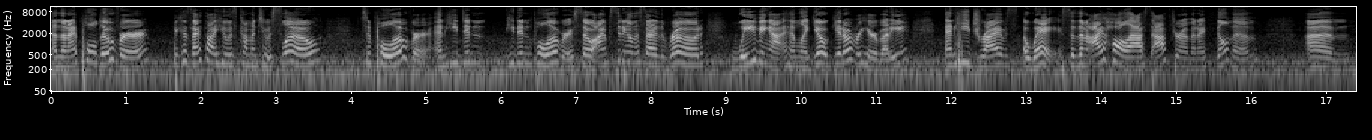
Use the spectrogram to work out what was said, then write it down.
and then I pulled over because I thought he was coming to a slow to pull over and he didn't he didn't pull over. So I'm sitting on the side of the road waving at him like, "Yo, get over here, buddy." And he drives away. So then I haul ass after him and I film him. Um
